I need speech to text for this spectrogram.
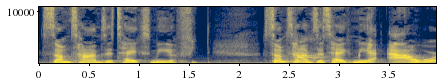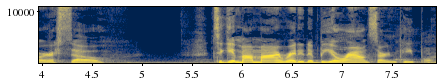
Sometimes it takes me a few, sometimes it takes me an hour or so to get my mind ready to be around certain people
